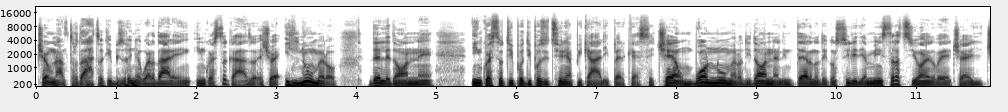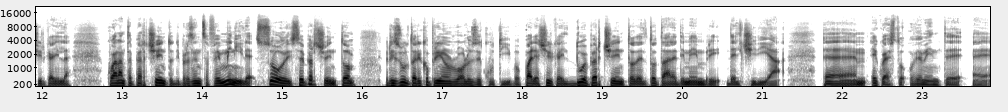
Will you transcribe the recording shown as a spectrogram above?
c'è un altro dato che bisogna guardare in questo caso, e cioè il numero delle donne in questo tipo di posizioni apicali, perché se c'è un buon numero di donne all'interno dei consigli di amministrazione, dove c'è il, circa il 40% di presenza femminile, solo il 6% risulta ricoprire un ruolo esecutivo, pari a circa il 2% del totale dei membri del CDA. Ehm, e questo ovviamente è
